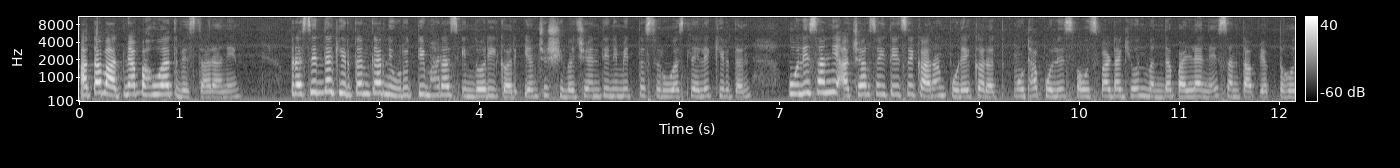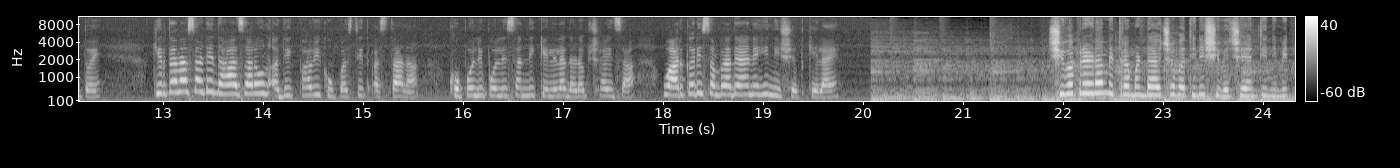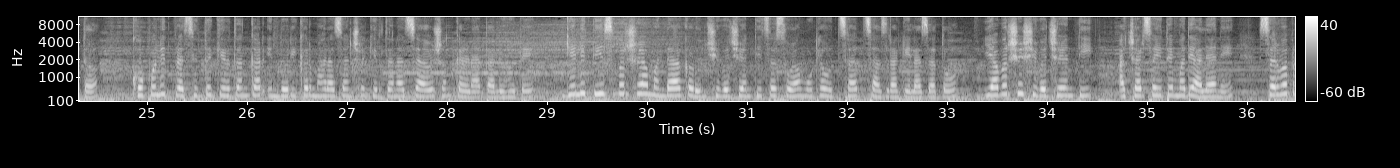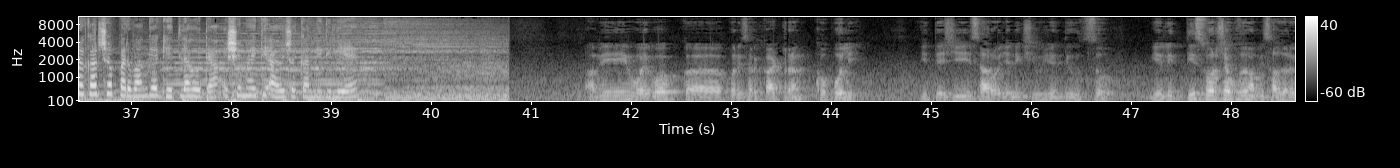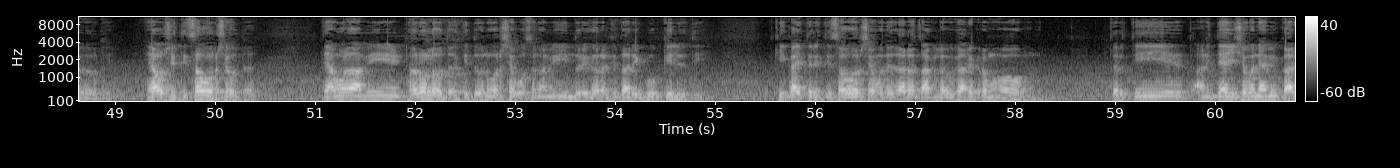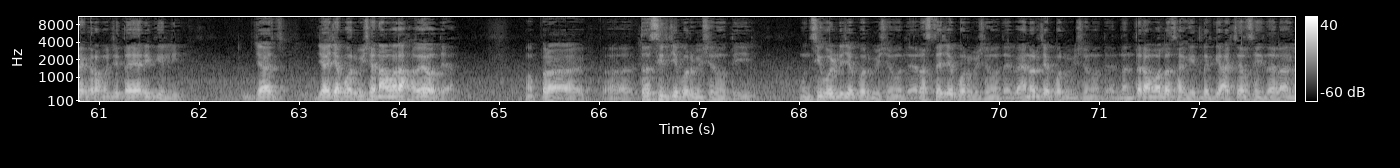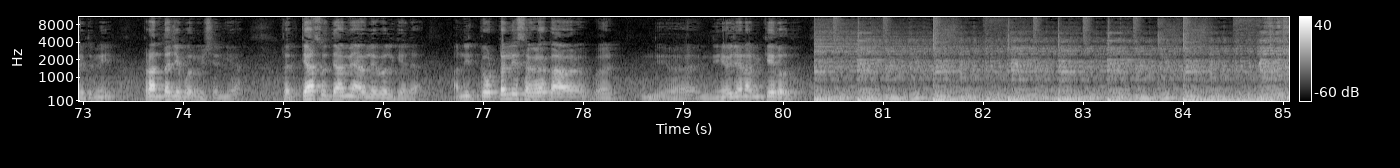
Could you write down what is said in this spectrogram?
आता बातम्या पाहूयात विस्ताराने. प्रसिद्ध कीर्तनकार निवृत्ती महाराज इंदोरीकर यांच्या शिवजयंतीनिमित्त सुरू असलेले कीर्तन पोलिसांनी आचारसंहितेचे कारण पुढे करत मोठा पोलीस फौजफाटा घेऊन बंद पाडल्याने संताप व्यक्त होतोय. कीर्तनासाठी दहा हजाराहून अधिक भाविक उपस्थित असताना खोपोली पोलिसांनी केलेल्या दडपशाहीचा वारकरी संप्रदायानेही निषेध केलाय. शिवप्रेरणा मित्रमंडळाच्या वतीने शिवजयंती निमित्त खोपोलीत प्रसिद्ध कीर्तनकार इंदोरीकर महाराजांच्या कीर्तनाचे आयोजन करण्यात आले होते. गेली तीस वर्ष या मंडळाकडून शिवजयंतीचा सोहळा मोठ्या उत्साहात साजरा केला जातो. यावर्षी शिवजयंती आचारसंहितेमध्ये आल्याने सर्व प्रकारच्या परवानग्या घेतल्या होत्या अशी माहिती आयोजकांनी दिली आहे. आम्ही वैभव परिसर काटरंग खोपोली इथेशी सार्वजनिक शिवजयंती उत्सव गेली तीस वर्षापासून आम्ही साजरा करतोय. ह्या वर्षी तिसावं वर्ष होतं. त्यामुळं आम्ही ठरवलं होतं की दोन वर्षापासून आम्ही इंदुरीकरांची तारीख बुक केली होती की काहीतरी तिसाव्या वर्षामध्ये जरा चांगला कार्यक्रम व्हावा म्हणून. तर ती आणि त्या हिशोबाने आम्ही कार्यक्रमाची तयारी केली ज्या ज्या ज्या परमिशन आम्हाला हव्या होत्या. मग प्र तहसीलची परमिशन होती म्युन्सिपाल्टीच्या परमिशन होत्या रस्त्याच्या परमिशन होत्या बॅनरच्या परमिशन होत्या. नंतर आम्हाला सांगितलं की आचारसंहिता लागली तुम्ही प्रांताची परमिशन घ्या. तर त्यासुद्धा आम्ही अवेलेबल केल्या आणि टोटली सगळं का नियोजन आम्ही केलं होतं.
